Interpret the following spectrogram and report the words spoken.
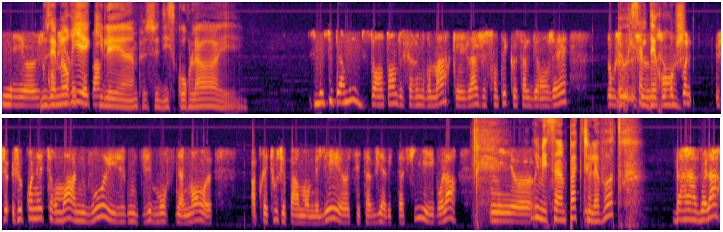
Mais euh, je Vous aimeriez qu'il ait un peu ce discours-là et Je me suis permis de temps en temps de faire une remarque et là, je sentais que ça le dérangeait. Donc je, oui, ça je- le dérange. Je, je prenais sur moi à nouveau et je me disais bon, finalement, euh, après tout, j'ai pas à m'en mêler. euh, c'est ta vie avec ta fille et voilà. Mais euh, oui, mais ça impacte la vôtre? Ben voilà.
